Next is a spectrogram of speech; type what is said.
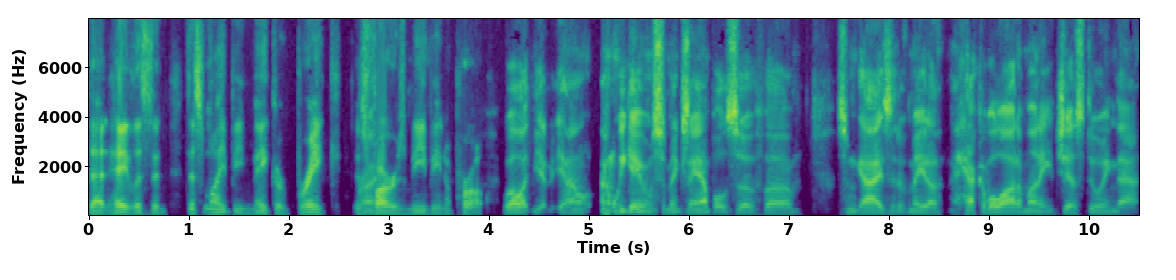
that, hey, listen, this might be make or break as Right. far as me being a pro? well, you, know, we gave them some examples of uh, some guys that have made a heck of a lot of money just doing that,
